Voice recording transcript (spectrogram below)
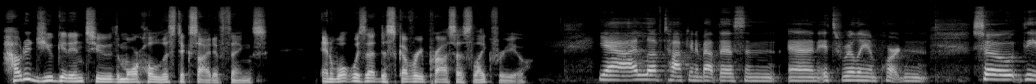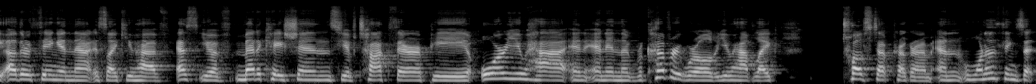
how did you get into the more holistic side of things? And what was that discovery process like for you? Yeah, I love talking about this and and it's really important. So the other thing in that is like you have S, you have medications, you have talk therapy, or you have and, and in the recovery world, you have like 12 step program. And one of the things that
